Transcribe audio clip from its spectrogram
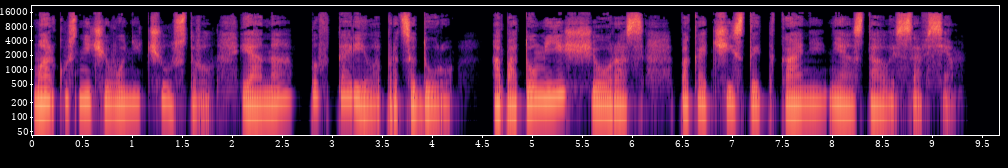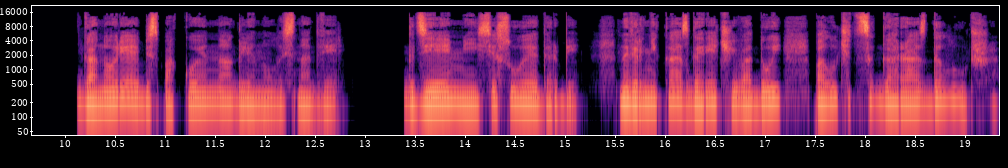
Маркус ничего не чувствовал, и она повторила процедуру, а потом еще раз, пока чистой ткани не осталось совсем. Ганория обеспокоенно оглянулась на дверь. «Где миссис Уэдерби?» Наверняка с горячей водой получится гораздо лучше.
